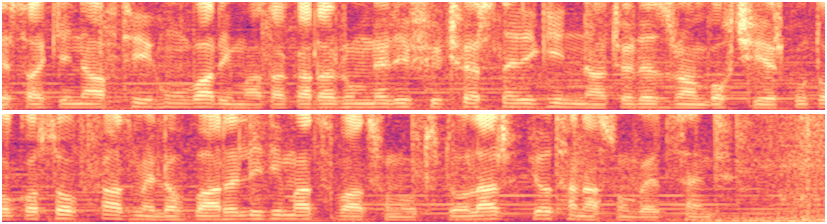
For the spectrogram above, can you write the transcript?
տեսակի նավթի հունվարի մատակարարումների ֆյուչերսների գինն աճել է 0.2%-ով, կազմելով բարելի դիմաց 68 դոլար 76 սենտ։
